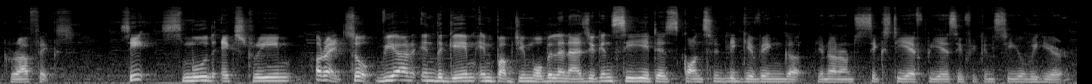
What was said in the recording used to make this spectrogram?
graphics. See smooth extreme. All right so we are in the game in pubg mobile and as you can see it is constantly giving uh, you know around 60 fps if you can see over here.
